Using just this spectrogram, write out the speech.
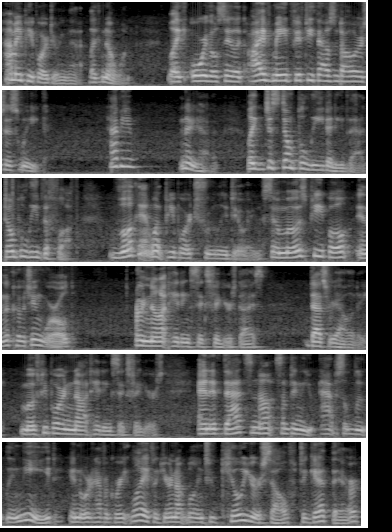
How many people are doing that? Like no one. Like or they'll say like I've made $50,000 this week. Have you? No you haven't. Like just don't believe any of that. Don't believe the fluff. Look at what people are truly doing. So most people in the coaching world are not hitting six figures, guys. That's reality. Most people are not hitting six figures. And if that's not something that you absolutely need in order to have a great life, like you're not willing to kill yourself to get there,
